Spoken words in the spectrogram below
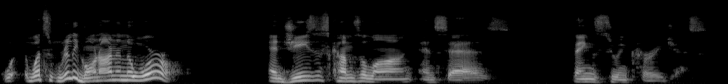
what's really going on in the world. And Jesus comes along and says things to encourage us,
